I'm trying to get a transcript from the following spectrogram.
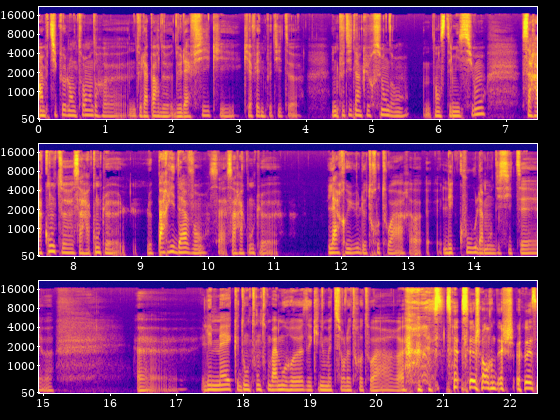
un petit peu l'entendre de la part de, de la fille qui, qui a fait une petite, une petite incursion dans, dans cette émission, ça raconte, ça raconte le, le Paris d'avant, ça, ça raconte le, la rue, le trottoir, les coups, la mendicité, les mecs dont on tombe amoureuse et qui nous mettent sur le trottoir, ce, genre de choses.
